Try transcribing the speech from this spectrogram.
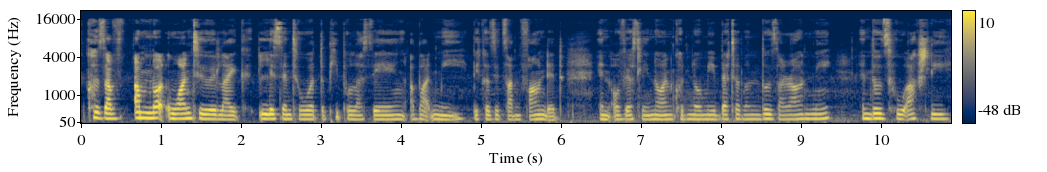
because I've I'm not one to like listen to what the people are saying about me because it's unfounded. And obviously no one could know me better than those around me and those who actually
